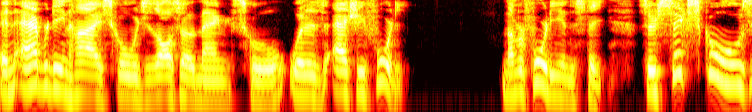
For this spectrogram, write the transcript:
and Aberdeen High School, which is also a magnet school, was actually 40. Number 40 in the state. So six schools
